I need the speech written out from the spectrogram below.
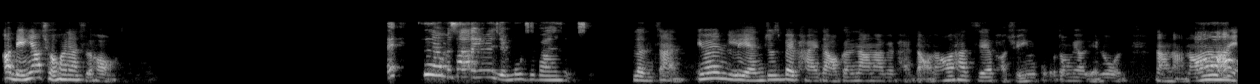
哦，连要求婚的时候。哎，是他们上音乐节目是发生什么事？冷战，因为连就是被拍到，跟娜娜被拍到，然后他直接跑去英国都没有联络娜娜，然后娜娜也，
